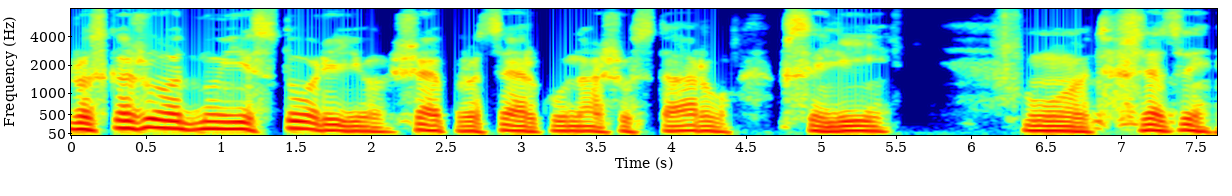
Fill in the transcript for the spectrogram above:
Розкажу одну історію ще про церкву нашу стару в селі. От, все це,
